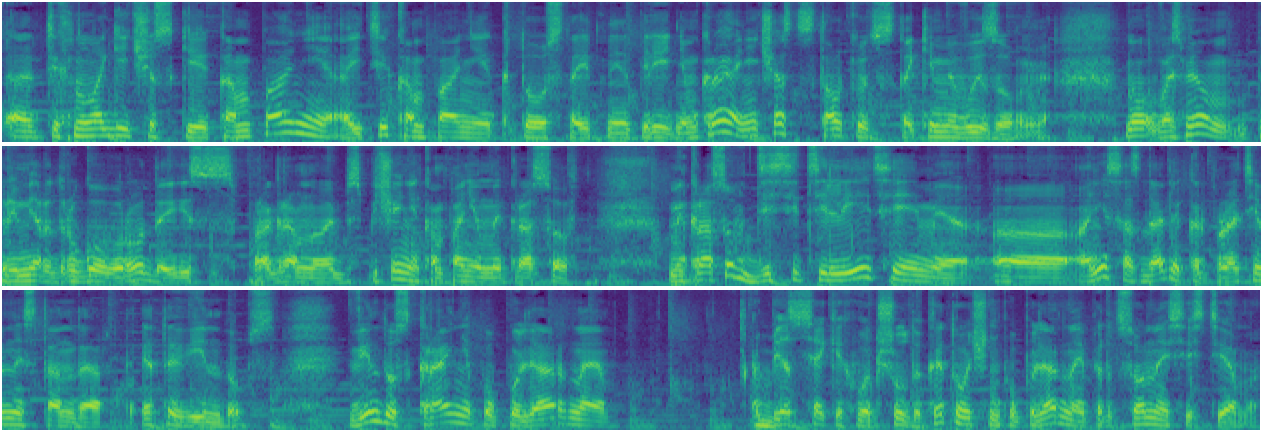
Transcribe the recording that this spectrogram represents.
э, технологические компании, IT-компании, кто стоит на переднем крае, они часто сталкиваются с такими вызовами. Ну, возьмем пример другого рода из программного обеспечения компании Microsoft. Microsoft десятилетиями э, они создали корпоративный стандарт. Это Windows. Windows крайне популярная без всяких вот шуток. Это очень популярная операционная система,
